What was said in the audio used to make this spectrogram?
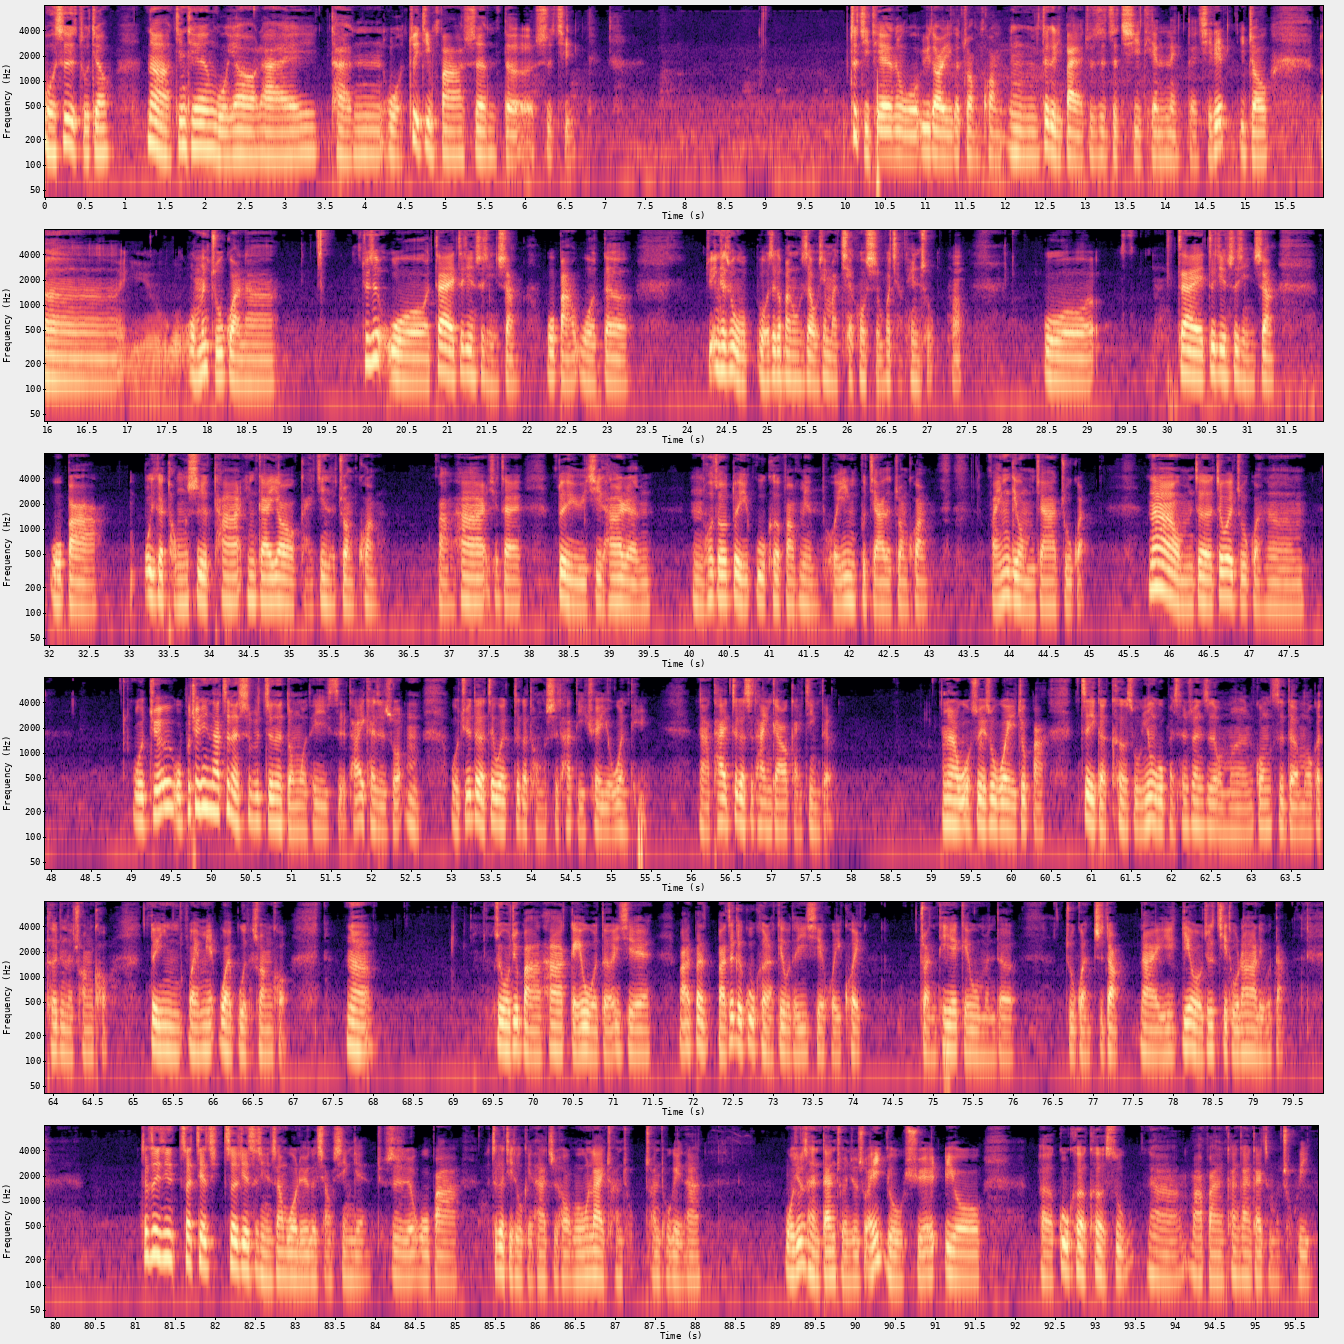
我是左娇，那今天我要来谈我最近发生的事情。这几天我遇到一个状况，嗯，这个礼拜就是这七天内，对，七天一周，嗯，我们主管呢，就是我在这件事情上，我把我的，就应该说我我这个办公室，我先把前后始末讲清楚啊，我。在这件事情上，我把我一个同事他应该要改进的状况，把他现在对于其他人，嗯，或者说对于顾客方面回应不佳的状况，反映给我们家主管。那我们的这位主管呢，我觉得我不确定他真的是不是真的懂我的意思。他一开始说，嗯，我觉得这位这个同事他的确有问题，那他这个是他应该要改进的。那我所以说我也就把这个客诉，因为我本身算是我们公司的某个特定的窗口，对应外面外部的窗口，那所以我就把他给我的一些，把把把这个顾客给我的一些回馈转贴给我们的主管知道，那也也有就是截图让他留档。在这件在这这件事情上，我留一个小心眼，就是我把这个截图给他之后，我用赖传图传图给他。我就是很单纯，就是说，哎，有学有，呃，顾客客诉，那麻烦看看该怎么处理。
